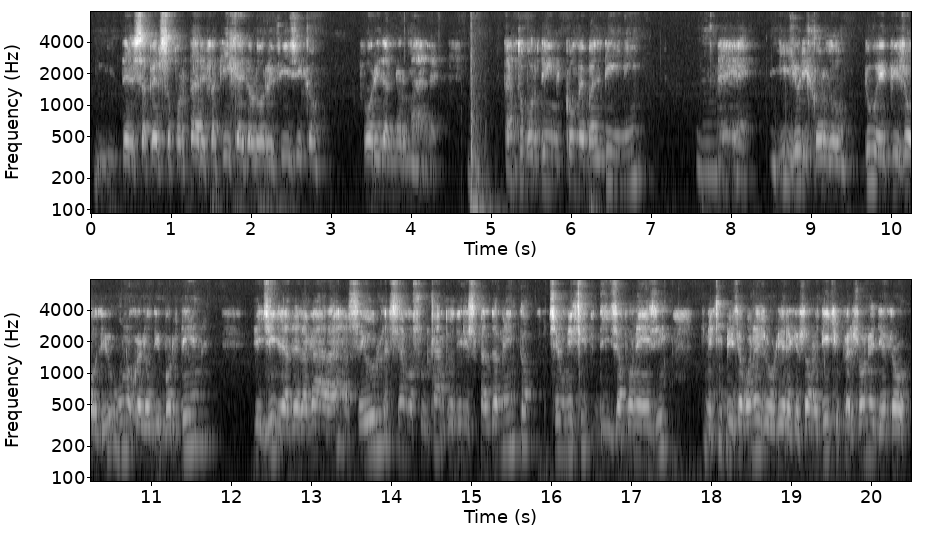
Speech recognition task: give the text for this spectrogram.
del saper sopportare fatica e dolore fisico fuori dal normale. Tanto Bordin come Baldini, eh, io ricordo due episodi, uno quello di Bordin, vigilia della gara a Seoul, siamo sul campo di riscaldamento, c'è un'equipe di giapponesi Un'equipe giapponese vuol dire che sono 10 persone dietro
